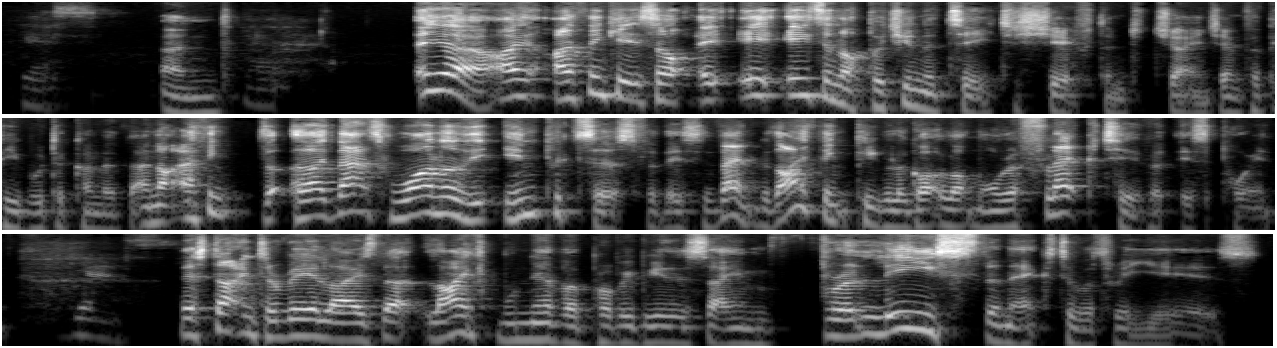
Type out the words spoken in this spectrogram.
Yes. And yeah, yeah I, I think it's a, it, it is an opportunity to shift and to change, and for people to kind of, and I think th- like that's one of the impetus for this event. Because I think people have got a lot more reflective at this point. Yes they're starting to realize that life will never probably be the same for at least the next two or three years.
